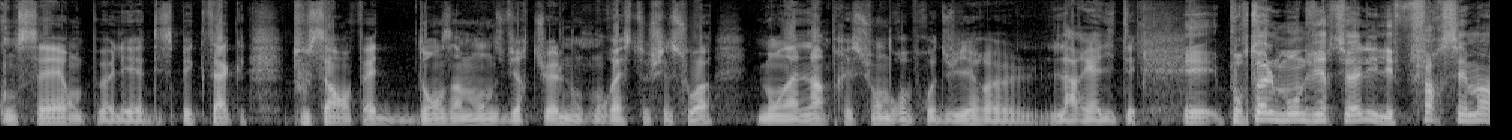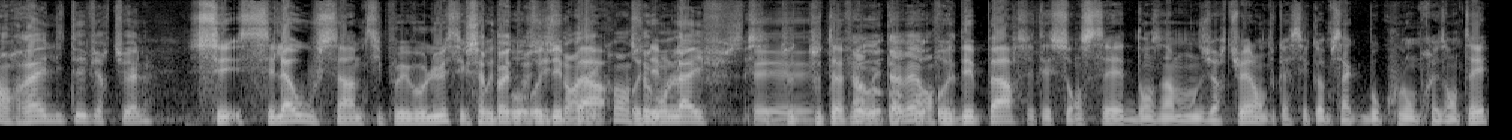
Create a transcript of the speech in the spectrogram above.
concerts, on peut aller à des spectacles, tout ça en fait dans un monde virtuel. Donc on reste chez soi, mais on a l'impression de reproduire euh, la réalité. Et pour toi, le monde virtuel, il est forcément en réalité virtuelle? C'est là où ça a un petit peu évolué. C'est qu'au au, départ, au Second Life, tout, tout, à fait. Au, départ, c'était censé être dans un monde virtuel. En tout cas, c'est comme ça que beaucoup l'ont présenté.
